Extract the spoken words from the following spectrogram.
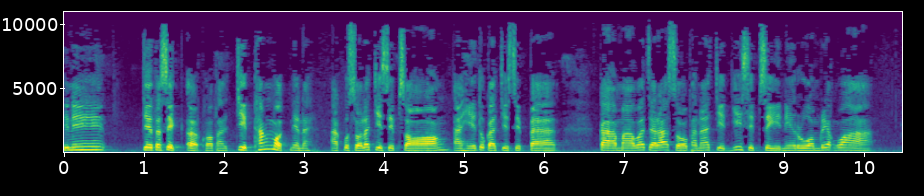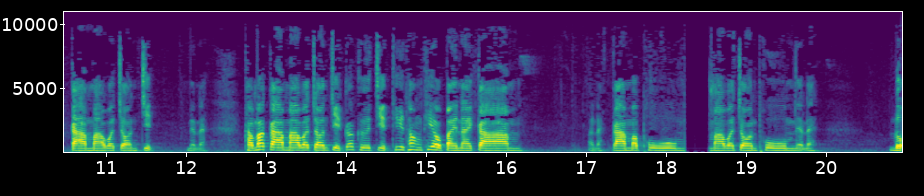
ทีนี้เจตสิกเออขออภัยจิตทั้งหมดเนี่ยนะอกุศลจิต 12อเหตุกจิต 18 กามาวจระโสภณจิต 24 นี่รวมเรียกว่า กามาวจรจิตเนี่ยนะคำว่ากามาวจรจิตก็คือจิตที่ท่องเที่ยวไปในกามนะกามาภูมิ มาวจรภูมิเนี่ยนะโด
